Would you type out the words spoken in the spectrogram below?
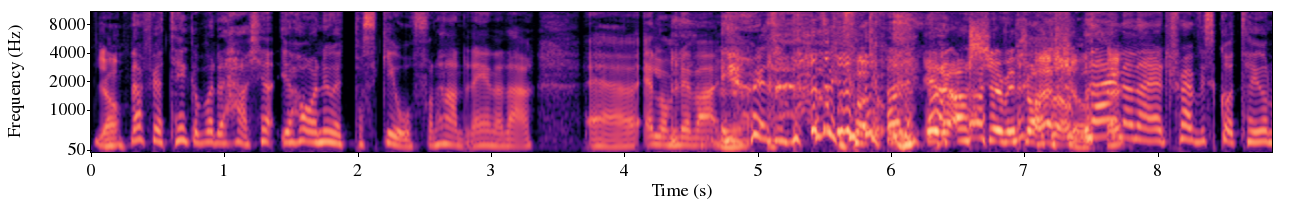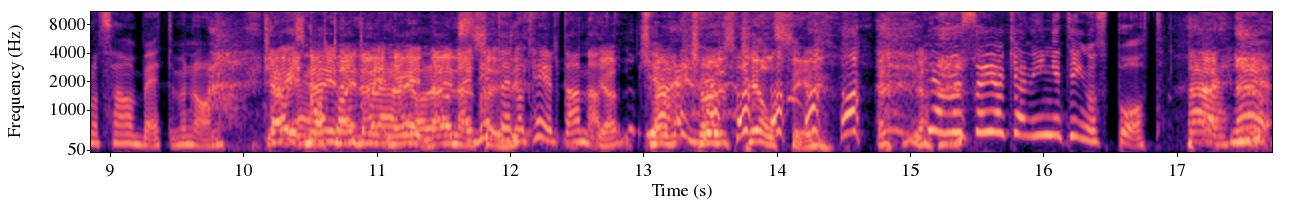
ja. Därför jag tänker på det här. Jag har nog ett par skor från han den ena där. Eh, eller om det var... Är det Usher vi pratar om? Nej, nej, nej. Travis Scott har gjort något samarbete med någon. Travis Scott har inte med det här att göra. Nej, så detta är något helt annat. Ja. Tra- Travis Kelce. Ja, men så jag kan ingenting om sport. Nej. Nej.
